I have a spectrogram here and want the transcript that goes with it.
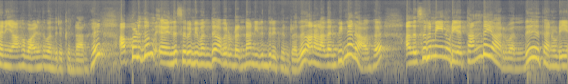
தனியாக வாழ்ந்து வந்திருக்கின்றார்கள். அப்பொழுதும் இந்த சிறுமி வந்து அவருடன் தான் இருந்திருக்கின்றது. ஆனால் அதன் பின்னராக அந்த சிறுமியினுடைய தந்தையார் வந்து தன்னுடைய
